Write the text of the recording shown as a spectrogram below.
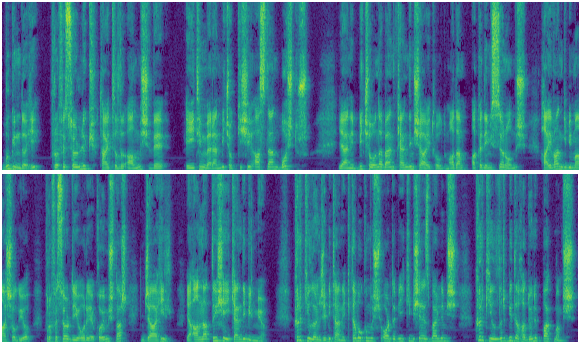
Bugün dahi profesörlük title'ı almış ve eğitim veren birçok kişi aslen boştur. Yani birçoğuna ben kendim şahit oldum. Adam akademisyen olmuş, hayvan gibi maaş alıyor. Profesör diye oraya koymuşlar. Cahil. Ya anlattığı şeyi kendi bilmiyor. 40 yıl önce bir tane kitap okumuş, orada bir iki bir şey ezberlemiş. 40 yıldır bir daha dönüp bakmamış.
